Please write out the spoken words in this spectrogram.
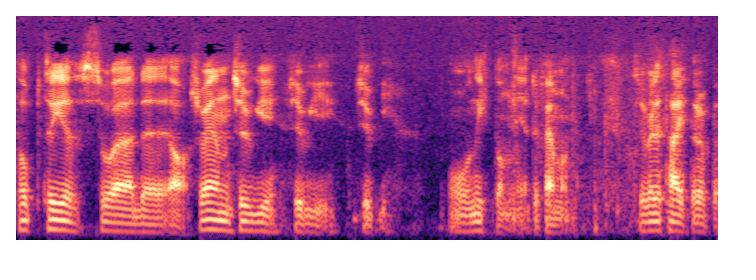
topp tre så är det ja, 21, 20, 20, 20 och 19 ner till femman. Så det är väldigt tajt där uppe.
